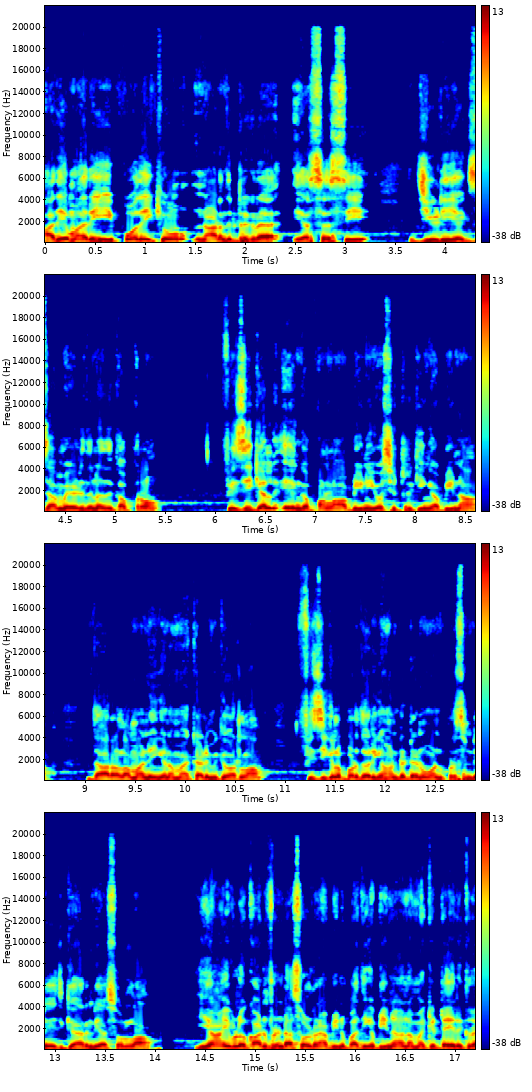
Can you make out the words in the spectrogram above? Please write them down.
அதே மாதிரி இப்போதைக்கும் நடந்துகிட்ருக்கிற எஸ்எஸ்சி ஜிடி எக்ஸாம் எழுதுனதுக்கப்புறம் ஃபிசிக்கல் எங்கே பண்ணலாம் அப்படின்னு யோசிச்சுட்ருக்கீங்க அப்படின்னா தாராளமாக நீங்கள் நம்ம அகாடமிக்கு வரலாம். ஃபிசிக்கலை பொறுத்த வரைக்கும் ஹண்ட்ரட் அண்ட் ஒன் பர்சன்டேஜ் கேரண்டியாக சொல்லலாம். ஏன் இவ்வளோ கான்ஃபிடென்ட்டாக சொல்கிறேன் அப்படின்னு பார்த்தீங்க அப்படின்னா நம்மக்கிட்ட இருக்கிற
